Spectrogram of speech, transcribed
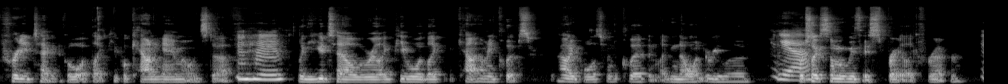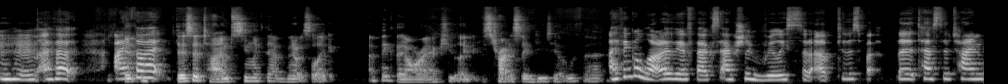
pretty technical with like people counting ammo and stuff. Mm-hmm. Like you could tell where like people would like count how many clips, how many bullets from the clip, and like no one to reload. Yeah. Which like some movies they spray like forever. Mm-hmm. I thought. I thought. This at times seemed like that, but then it was like I think they are actually like just trying to stay detailed with that. I think a lot of the effects actually really stood up to the the test of time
